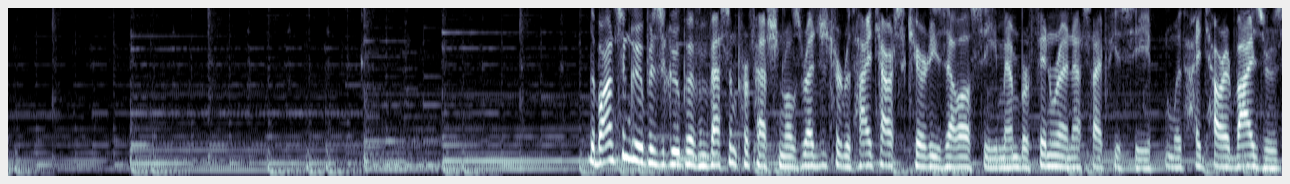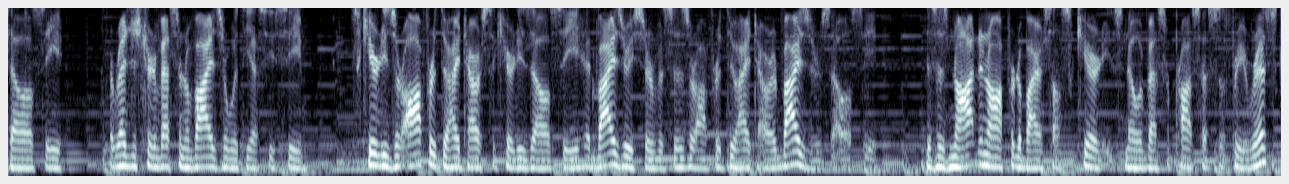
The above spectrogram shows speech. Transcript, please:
The Bahnsen Group is a group of investment professionals registered with Hightower Securities LLC, member FINRA and SIPC, and with Hightower Advisors LLC, a registered investment advisor with the SEC. Securities are offered through Hightower Securities LLC. Advisory services are offered through Hightower Advisors LLC. This is not an offer to buy or sell securities. No investment process is free risk.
